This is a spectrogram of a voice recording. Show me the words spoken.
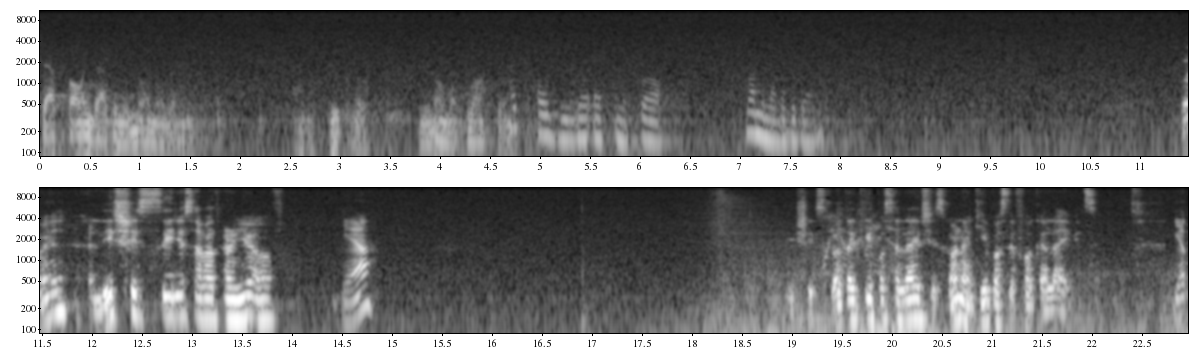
Stats falling back into normal range. That was too close. We almost lost him. I told you your estimate's wrong. Run the numbers. Well, at least she's serious about her job. Yeah? If she's oh, gotta keep us alive, she's gonna keep us the fuck alive. It's Yep.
